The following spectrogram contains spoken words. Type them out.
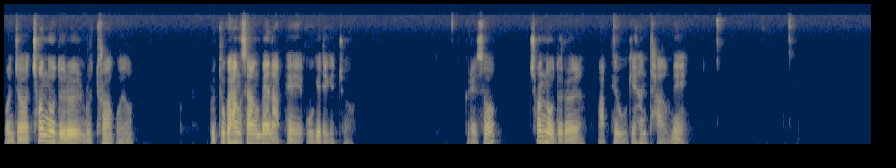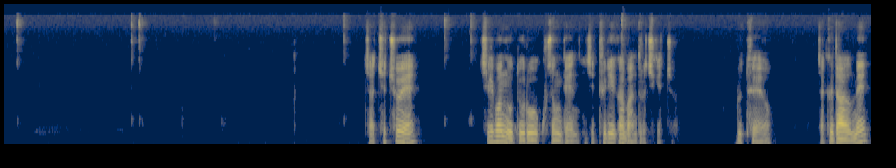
먼저 첫 노드를 루트로 하고요. 루트가 항상 맨 앞에 오게 되겠죠. 그래서 첫 노드를 앞에 오게 한 다음에 자, 최초에 7번 노드로 구성된 이제 트리가 만들어지겠죠. 루트예요. 자, 그 다음에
